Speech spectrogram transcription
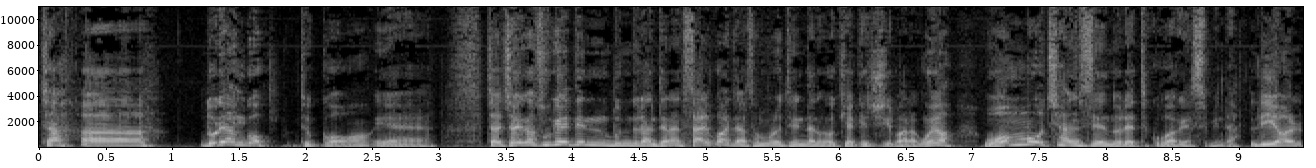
자, 아, 노래 한 곡 듣고, 예. 자, 저희가 소개해드린 분들한테는 쌀과자 선물로 드린다는 거 기억해 주시기 바라고요 원모 찬스의 노래 듣고 가겠습니다. Real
